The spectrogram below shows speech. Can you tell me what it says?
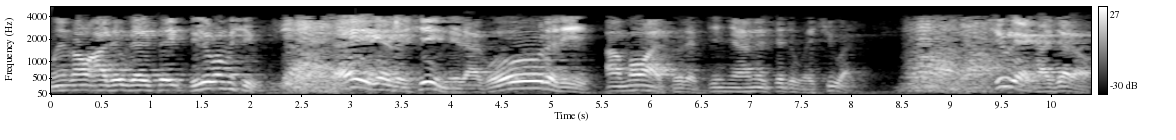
ဝင်ကောင်းအာထုတ်တဲ့စိတ်ဒီလိုမှမရှိဘူးအဲ့ဒီကဲဆိုရှိနေတာကိုတည်းအာမောဟဆိုတဲ့ပညာနဲ့စိတ်တို့ပဲရှုရတယ်ရှုတဲ့အခါကျတော့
